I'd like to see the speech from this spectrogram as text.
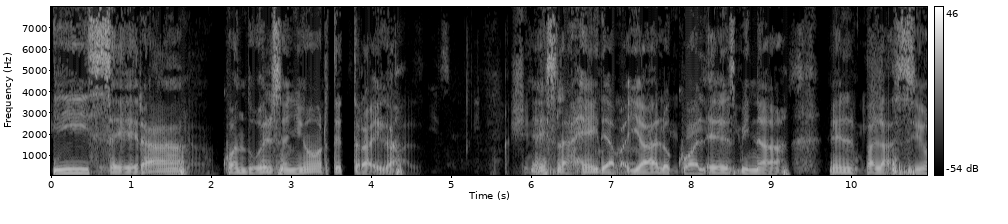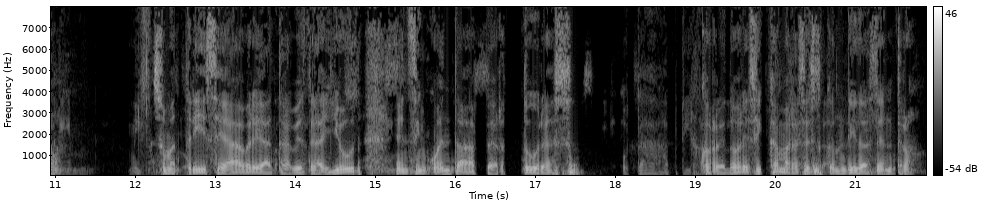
Y será cuando el Señor te traiga es la Hei de Abaya, lo cual es Binah, el palacio. Su matriz se abre a través de la Yud en 50 aperturas, corredores y cámaras escondidas dentro.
